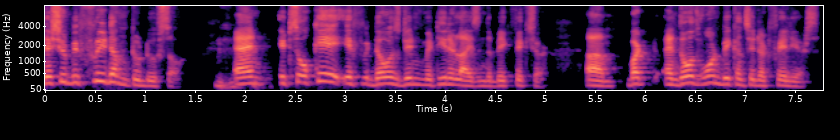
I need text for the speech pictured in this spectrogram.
there should be freedom to do so Mm-hmm. And it's okay if those didn't materialize in the big picture. Um, but and those won't be considered failures.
